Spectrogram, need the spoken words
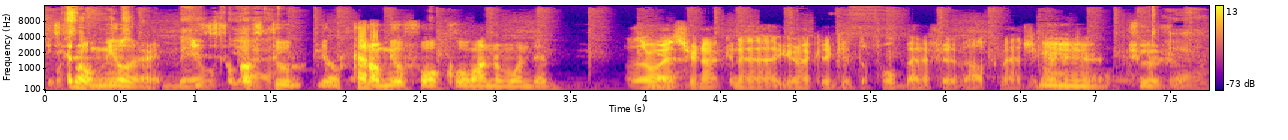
It's kind of the meal, right? Meal. it's supposed yeah. to meal, kind of meal four core one on one them. Otherwise, you're not gonna you're not gonna get the full benefit of Alchemagic. magic. Mm, true, true. Yeah,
